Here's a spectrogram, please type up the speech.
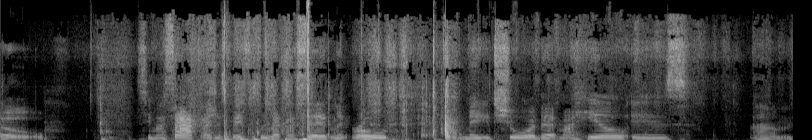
So, see my sock, I just basically, like I said, lint rolled, made sure that my heel is um,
